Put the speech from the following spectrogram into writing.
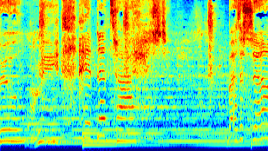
Through me Hypnotized by the sounds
